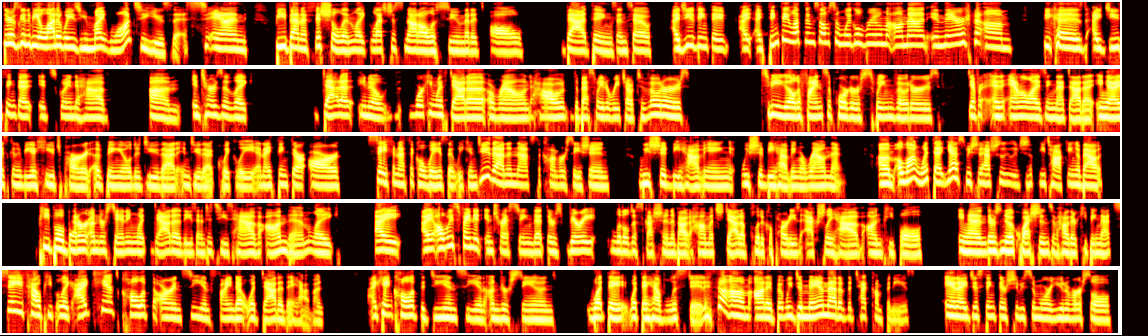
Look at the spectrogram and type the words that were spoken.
there's going to be a lot of ways you might want to use this and be beneficial. And like, let's just not all assume that it's all bad things. And so I do think they, I, I think they left themselves some wiggle room on that in there. um, because I do think that it's going to have, um, in terms of like data, you know, working with data around how the best way to reach out to voters, to be able to find supporters, swing voters, different and analyzing that data. AI is going to be a huge part of being able to do that and do that quickly. And I think there are safe and ethical ways that we can do that. And that's the conversation we should be having. We should be having around that. Um, along with that, yes, we should actually be talking about people better understanding what data these entities have on them. Like I I always find it interesting that there's very little discussion about how much data political parties actually have on people. And there's no questions of how they're keeping that safe, how people like I can't call up the RNC and find out what data they have on. I can't call up the DNC and understand what they what they have listed um, on it, but we demand that of the tech companies. And I just think there should be some more universal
